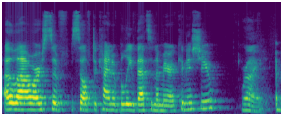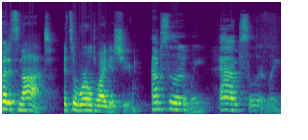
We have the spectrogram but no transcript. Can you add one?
allow ourselves to kind of believe that's an American issue. Right. But it's not. It's a worldwide issue. Absolutely. Absolutely.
